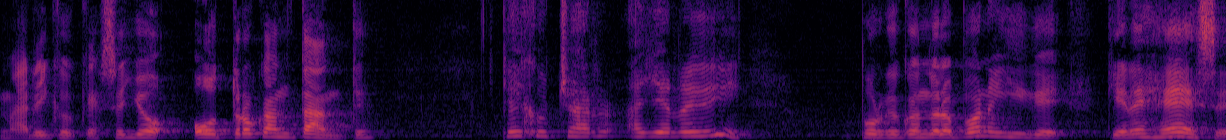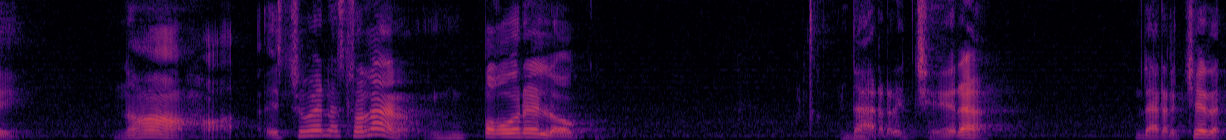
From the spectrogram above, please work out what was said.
marico, qué sé yo, otro cantante, que escuchar a Jerry D. Porque cuando lo ponen y que, ¿quién es ese? No, es venezolano, un pobre loco. Da rechera, da rechera.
